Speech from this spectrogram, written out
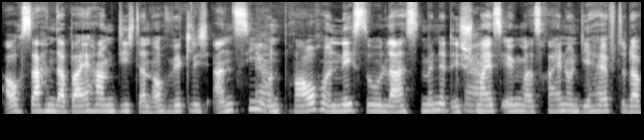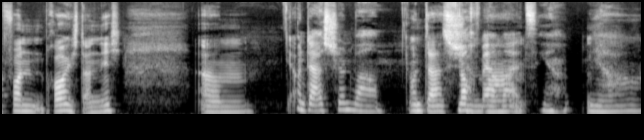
auch Sachen dabei haben, die ich dann auch wirklich anziehe Ja. und brauche und nicht so last minute, ich Ja. schmeiß irgendwas rein und die Hälfte davon brauche ich dann nicht. Ähm, Und da ist schön warm. und das ist schön Noch wärmer warm. als hier. Ja.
